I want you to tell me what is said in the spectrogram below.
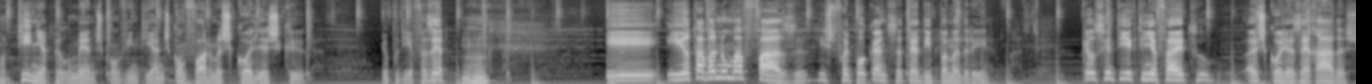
Ou tinha, pelo menos, com 20 anos, conforme as escolhas que eu podia fazer. E, e eu estava numa fase, isto foi pouco antes até de ir para Madrid, que eu sentia que tinha feito as escolhas erradas.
